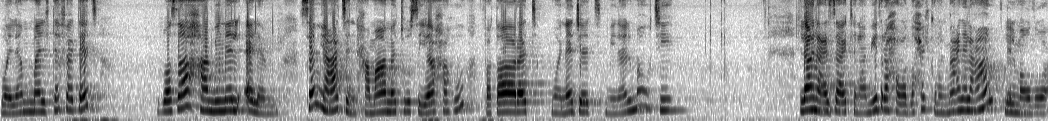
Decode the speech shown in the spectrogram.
ولما التفتت وصاح من الألم سمعت الحمامة صياحه فطارت ونجت من الموت. الآن أعزائي التلاميذ راح أوضح لكم المعنى العام للموضوع.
